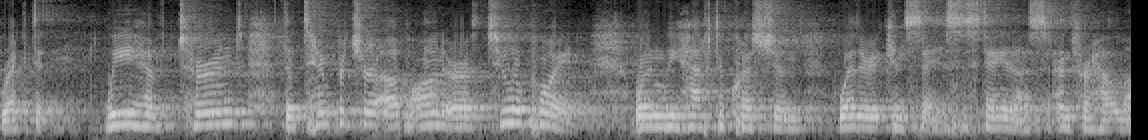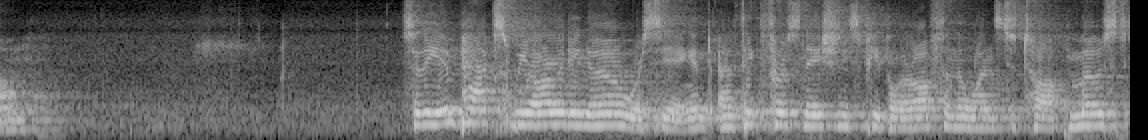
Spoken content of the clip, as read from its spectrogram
wrecked it. We have turned the temperature up on Earth to a point when we have to question whether it can sustain us and for how long. So the impacts we already know we're seeing, and I think First Nations people are often the ones to talk most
